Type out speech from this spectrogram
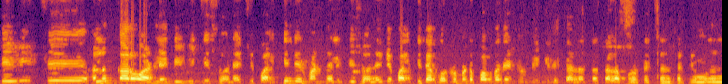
देवीचे अलंकार वाढले देवीची सोन्याची पालखी निर्माण झाली. ती सोन्याची पालखी त्या गरुड मंडपामध्ये ठेवली गेली. त्यानंतर त्याला प्रोटेक्शनसाठी म्हणून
